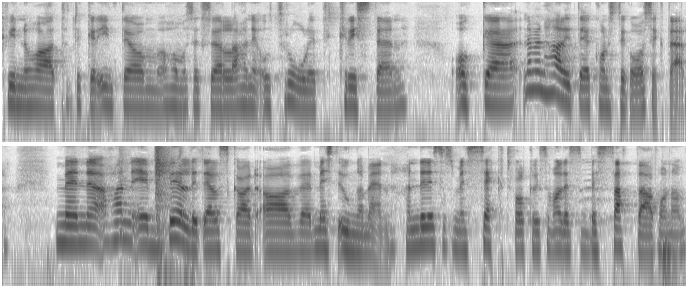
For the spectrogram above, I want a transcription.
kvinnohat, han tycker inte om homosexuella, han är otroligt kristen och eh, nej men har lite konstiga åsikter. Men eh, han är väldigt älskad av mest unga män. Han är nästan som en sekt, folk är liksom alldeles besatta av honom.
